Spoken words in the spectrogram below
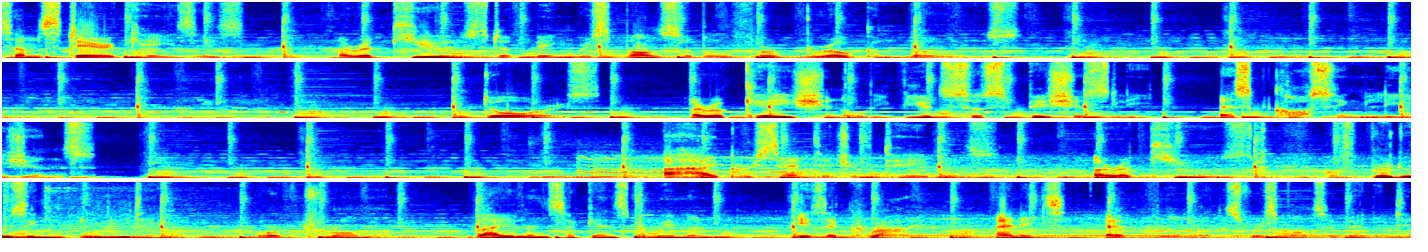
Some staircases are accused of being responsible for broken bones. Doors are occasionally viewed suspiciously as causing lesions. A high percentage of tables are accused of producing bleeding or trauma. Violence against women is a crime and it's everyone's responsibility.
